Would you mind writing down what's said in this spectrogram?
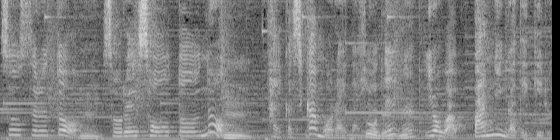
そうすると、うん。それ相当の対価しかもらえないよね,、ね。要は万人ができる。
